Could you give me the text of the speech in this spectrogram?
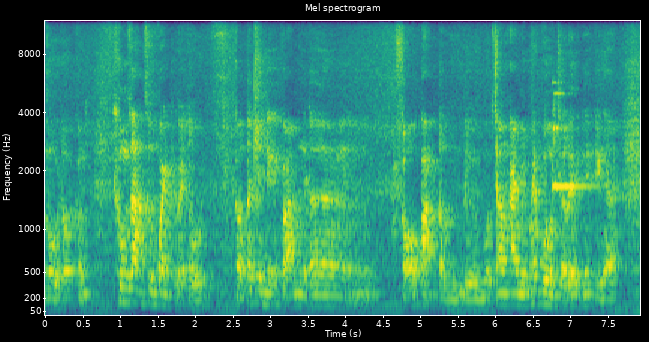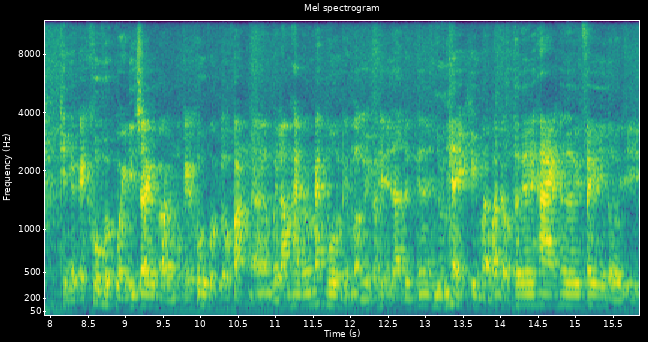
ngồi thôi còn không gian xung quanh thì phải tối. Còn tất nhiên những cái quán người ta có khoảng tầm từ 120 mét vuông trở lên ấy, thì ờ, thì cái khu vực quầy DJ và một cái khu vực độ khoảng ờ, 15 20 mét vuông để mọi người có thể ra đứng nhún nhảy khi mà bắt đầu hơi hai hơi phê rồi thì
